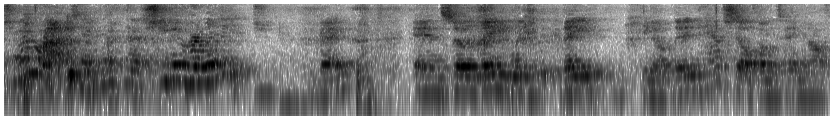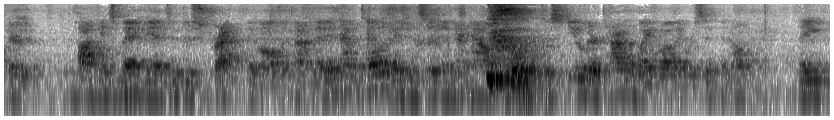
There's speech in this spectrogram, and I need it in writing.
she memorized. She knew her lineage. Okay? And so they would, they, you know, they didn't have cell phones hanging off their pockets back then to distract them all the time. They didn't have a television sitting in their house to steal their time away while they were sitting at home. They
